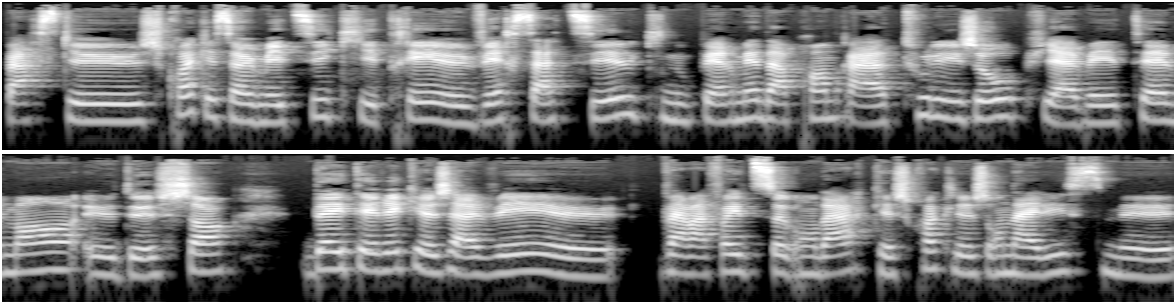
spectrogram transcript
parce que je crois que c'est un métier qui est très versatile, qui nous permet d'apprendre à tous les jours, puis il y avait tellement de champs d'intérêt que j'avais euh, vers la fin du secondaire que je crois que le journalisme euh,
